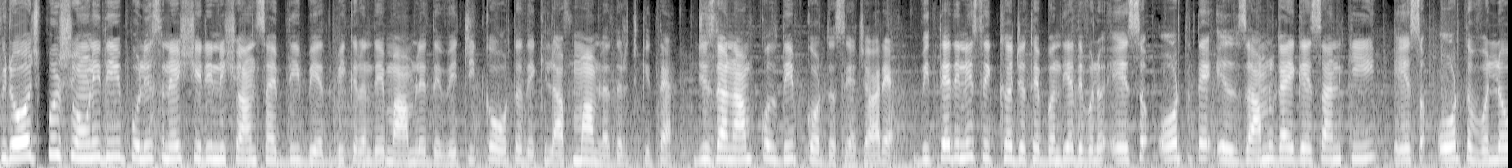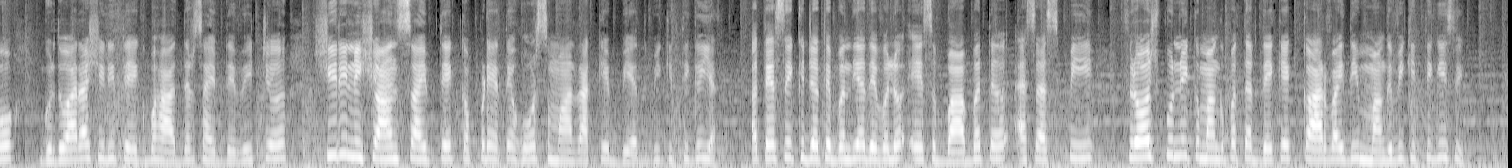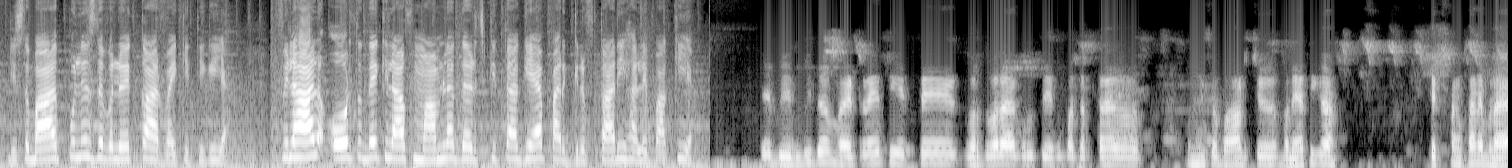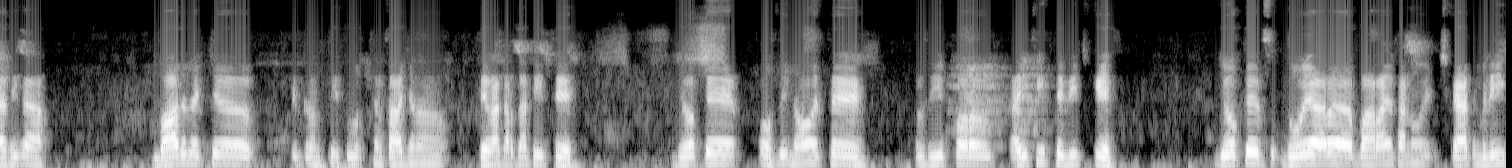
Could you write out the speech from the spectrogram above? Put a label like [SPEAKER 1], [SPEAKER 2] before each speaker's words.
[SPEAKER 1] ਫਿਰੋਜ਼ਪੁਰ ਸ਼ੋਣੀ ਦੀ police ਨੇ ਸ਼੍ਰੀ ਨਿਸ਼ਾਨ ਸਾਹਿਬ ਦੀ ਬੇਅਦਬੀ ਕਰਨ ਦੇ ਮਾਮਲੇ ਦੇ ਵਿੱਚ ਇੱਕ ਔਰਤ ਦੇ ਖਿਲਾਫ ਮਾਮਲਾ ਦਰਜ ਕੀਤਾ ਹੈ, ਜਿਸ ਦਾ ਨਾਮ ਕੁਲਦੀਪ ਕੌਰ ਦੱਸਿਆ ਜਾ ਰਿਹਾ ਹੈ। ਬੀਤੇ ਦਿਨੀ ਸਿੱਖ ਜਥੇਬੰਦੀਆਂ ਦੇ ਵੱਲੋਂ ਇਸ ਔਰਤ ਤੇ ਇਲਜ਼ਾਮ ਲਗਾਏ ਗਏ ਸਨ ਕਿ ਇਸ ਔਰਤ ਵੱਲੋਂ ਗੁਰਦੁਆਰਾ ਸ਼੍ਰੀ ਤੇਗ ਬਹਾਦਰ ਸਾਹਿਬ ਦੇ ਵਿੱਚ ਸ਼੍ਰੀ ਨਿਸ਼ਾਨ ਸਾਹਿਬ ਤੇ ਕੱਪੜੇ ਅਤੇ ਹੋਰ ਸਮਾਨ ਰੱਖ ਕੇ ਬੇਅਦਬੀ ਕੀਤੀ ਗਈ ਹੈ ਅਤੇ ਸਿੱਖ ਜਥੇਬੰਦੀਆਂ ਦੇ ਵੱਲੋਂ ਇਸ ਬਾਬਤ ਐਸਐਸਪੀ ਫਿਰੋਜ਼ਪੁਰ ਨੂੰ ਇੱਕ ਮੰਗ ਪੱਤਰ ਦੇ ਕੇ ਕਾਰਵਾਈ ਦੀ ਮੰਗ ਵੀ ਕੀਤੀ ਗਈ ਸੀ। ਜਿਸ ਤੋਂ ਬਾਅਦ ਪੁਲਿਸ ਦੇ ਵੱਲੋਂ ਇੱਕ ਕਾਰਵਾਈ ਕੀਤੀ ਗਈ ਹੈ। ਫਿਲਹਾਲ ਔਰਤ ਦੇ ਖਿਲਾਫ ਮਾਮਲਾ ਦਰਜ ਕੀਤਾ ਗਿਆ ਪਰ ਗ੍ਰਿਫਤਾਰੀ ਹਾਲੇ ਬਾਕੀ ਹੈ।
[SPEAKER 2] ਇਹ ਬੇਦਬੀ ਦਾ ਮੈਟਰ ਹੈ ਕਿ ਇੱਥੇ ਗੁਰਦੁਆਰਾ ਗੁਰੂ ਤੇਗ ਬਹਾਦਰ ਸਾਹਿਬ 1962 ਚ ਬਣਿਆ ਸੀਗਾ। ਸਿੱਖ ਸੰਗਤਾਂ ਨੇ ਬਣਾਇਆ ਸੀਗਾ। ਬਾਅਦ ਵਿੱਚ ਗ੍ਰੰਥੀ ਸੂਰਤ ਸਿੰਘ ਸਾਜਨ ਸੇਵਾ ਕਰਦਾ ਸੀ ਇੱਥੇ, ਜੋ ਕਿ ਉਸ ਦੀ ਨੌ ਇੱਥੇ ਕੁਲਦੀਪ ਕੌਰ ਆਈ ਸੀ ਇੱਥੇ ਵਿੱਚ ਕੇ। ਜੋ ਕਿ 2012 ਚ ਸਾਨੂੰ ਸ਼ਿਕਾਇਤ ਮਿਲੀ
